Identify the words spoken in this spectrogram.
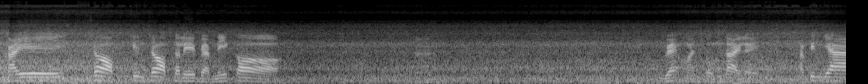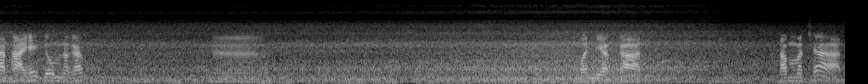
ใค รชอบชื่นชอบทะเลแบบนี้ก็ แวะมาชมได้เลยอภิญญาถ่ายให้ชมนะครับบรรยากาศ ธรรมชาติ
